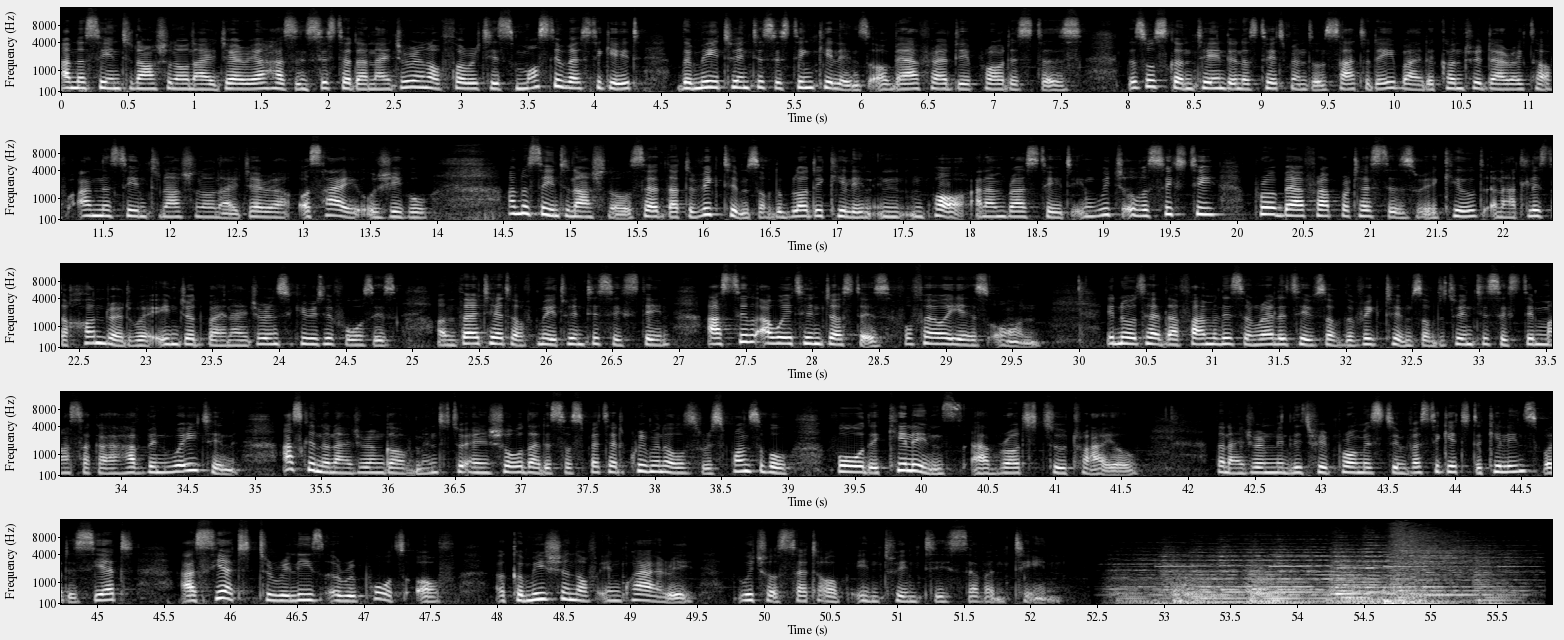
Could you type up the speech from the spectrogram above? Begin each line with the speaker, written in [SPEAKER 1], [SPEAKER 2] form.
[SPEAKER 1] Amnesty International Nigeria has insisted that Nigerian authorities must investigate the May 2016 killings of Biafra Day protesters. This was contained in a statement on Saturday by the country director of Amnesty International Nigeria, Osai Ojigho. Amnesty International said that the victims of the bloody killing in Nkpor, Anambra State, in which over 60 pro-Biafra protesters were killed and at least 100 were injured by Nigerian security forces on 30th of May 2016, are still awaiting justice for four years on. It noted that families and relatives of the victims of the 2016 massacre have been waiting, asking the Nigerian government to ensure that the suspected criminals responsible for the killings are brought to trial. The Nigerian military promised to investigate the killings, but is yet, has yet to release a report of a commission of inquiry which was set up in 2017.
